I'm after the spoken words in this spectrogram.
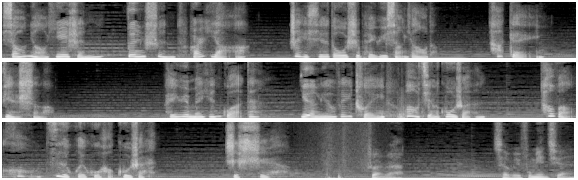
小鸟依人，温顺而雅，这些都是裴玉想要的。他给，便是了。裴玉眉眼寡淡，眼帘微垂，抱紧了顾软。他往后自会护好顾软。只是啊，软软，在为夫面前，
